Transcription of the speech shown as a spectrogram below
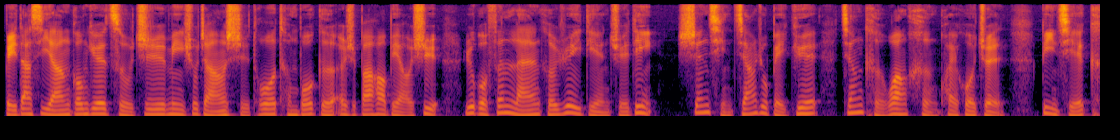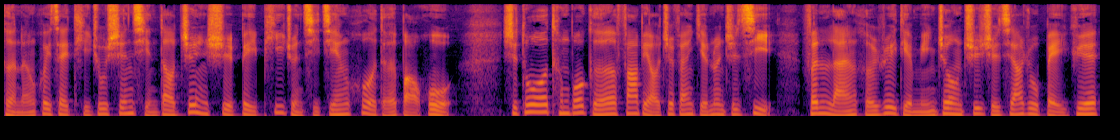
北大西洋公约组织秘书长史托滕伯格二十八号表示，如果芬兰和瑞典决定申请加入北约，将渴望很快获准，并且可能会在提出申请到正式被批准期间获得保护。史托滕伯格发表这番言论之际，芬兰和瑞典民众支持加入北约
